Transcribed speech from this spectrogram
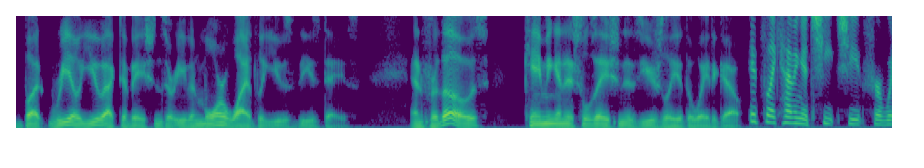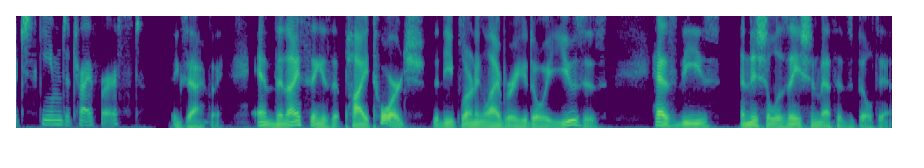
but ReLU activations are even more widely used these days. And for those, Kaiming initialization is usually the way to go. It's like having a cheat sheet for which scheme to try first. Exactly. And the nice thing is that PyTorch, the deep learning library Godoy uses, has these initialization methods built in.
